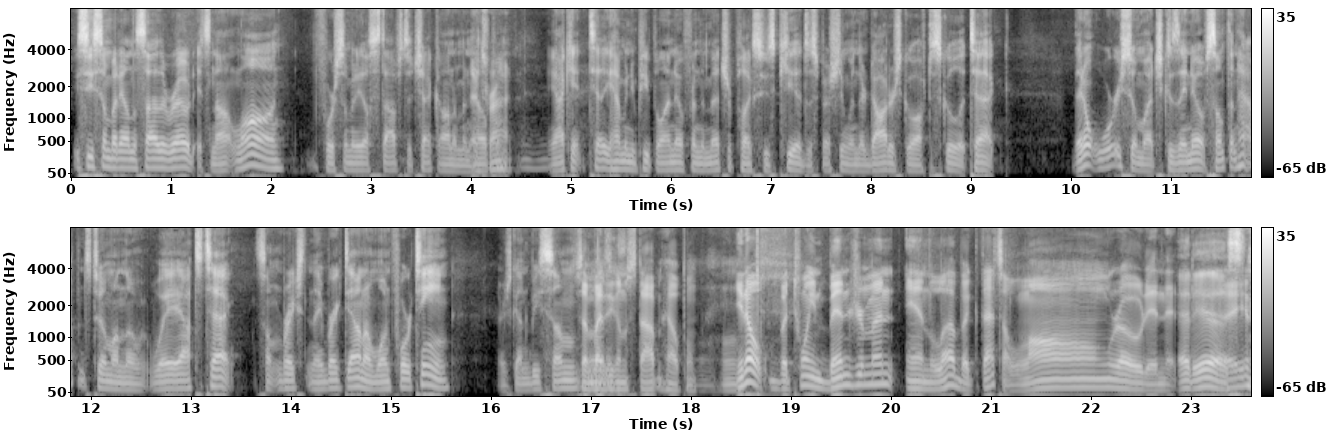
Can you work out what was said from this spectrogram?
You see somebody on the side of the road. It's not long before somebody else stops to check on them and That's help right. them. Yeah, I can't tell you how many people I know from the Metroplex whose kids, especially when their daughters go off to school at Tech, they don't worry so much because they know if something happens to them on the way out to Tech, something breaks and they break down on 114, there's going to be some Somebody's going to stop and help them. You know, between Benjamin and Lubbock, that's a long road, isn't it? It is.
